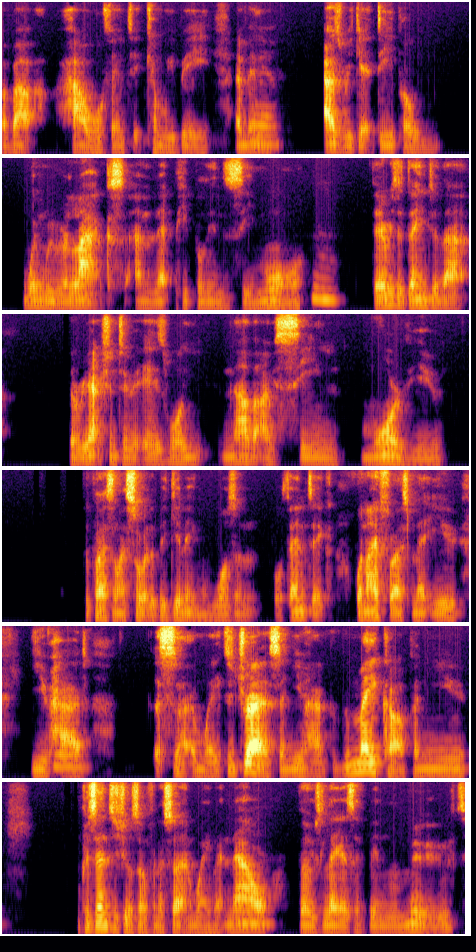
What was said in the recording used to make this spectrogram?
about how authentic can we be, and then Yeah. as we get deeper, when we relax and let people in to see more, hmm. there is a danger that the reaction to it is, well, now that I've seen more of you, the person I saw at the beginning wasn't authentic. When I first met you, you had a certain way to dress and you had the makeup and you presented yourself in a certain way. But now those layers have been removed.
